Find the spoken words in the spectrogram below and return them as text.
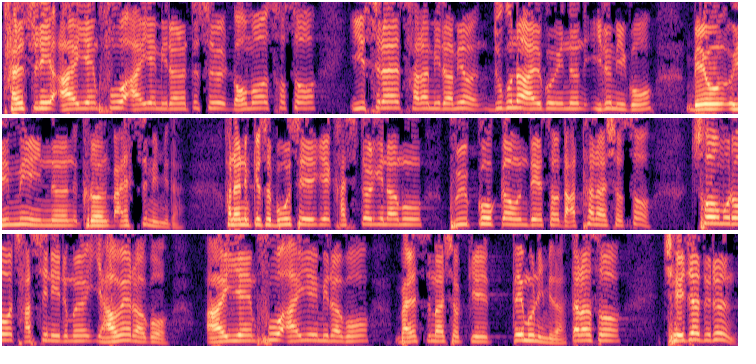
단순히 I am who I am이라는 뜻을 넘어서서 이스라엘 사람이라면 누구나 알고 있는 이름이고 매우 의미 있는 그런 말씀입니다. 하나님께서 모세에게 가시떨기 나무 불꽃 가운데서 나타나셔서 처음으로 자신의 이름을 야훼라고 I am who I am이라고 말씀하셨기 때문입니다. 따라서 제자들은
